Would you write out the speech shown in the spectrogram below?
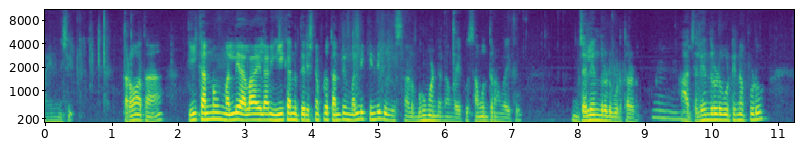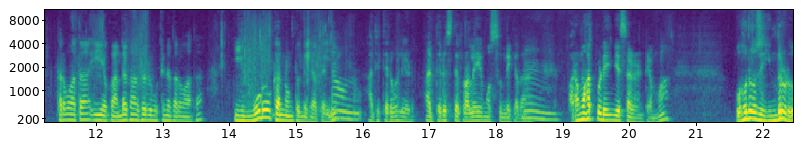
పైనుంచి. తర్వాత ఈ కన్ను మళ్ళీ అలా ఇలా ఈ కన్ను తెరిచినప్పుడు తండ్రి మళ్ళీ కిందికి చూస్తాడు. భూమండలం వైపు సముద్రం వైపు. జలేంద్రుడు పుడతాడు ఉమ్. ఆ జలేంద్రుడు పుట్టినప్పుడు తర్వాత ఈ యొక్క అంధకాసురుడు పుట్టిన తర్వాత ఈ మూడో కన్ను ఉంటుంది కదా తల్లి? అది తెరవలేడు. అది తెరిస్తే ప్రళయం వస్తుంది కదా. పరమాత్ముడు ఏం చేస్తాడంటే అమ్మ ఓ రోజు ఇంద్రుడు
